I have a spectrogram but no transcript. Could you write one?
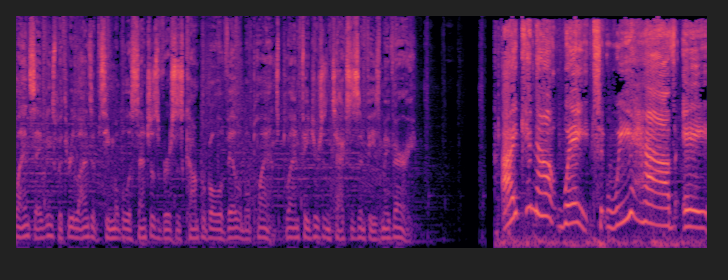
Plan savings with three lines of T Mobile Essentials versus comparable available plans. Plan features and taxes and fees may vary. I cannot wait. We have a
